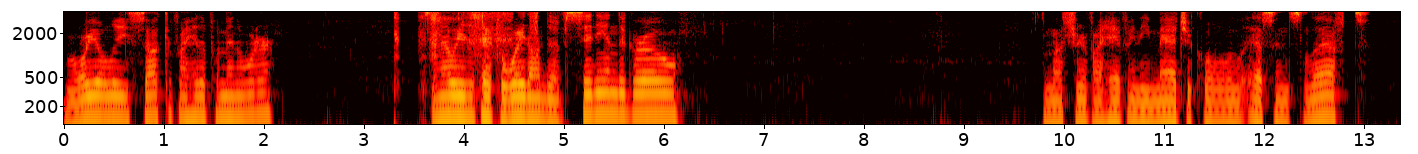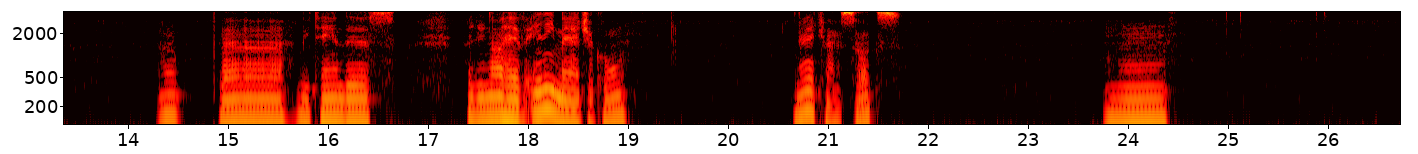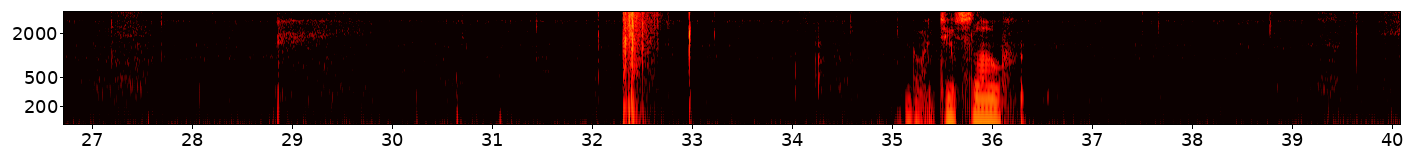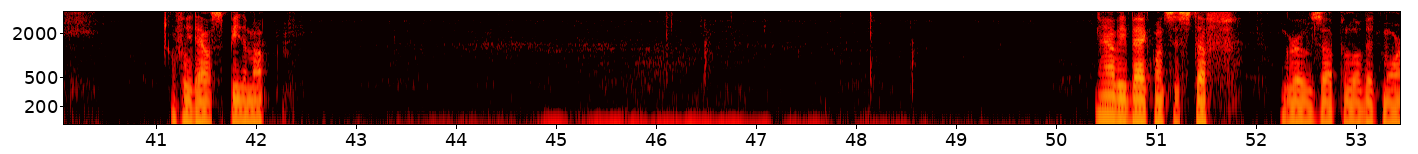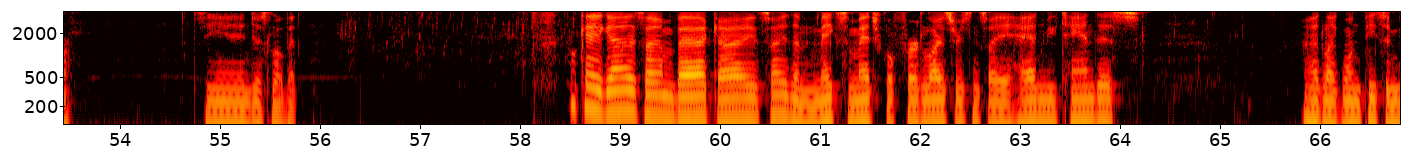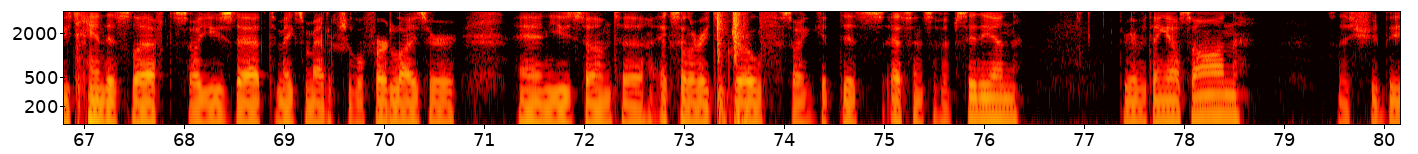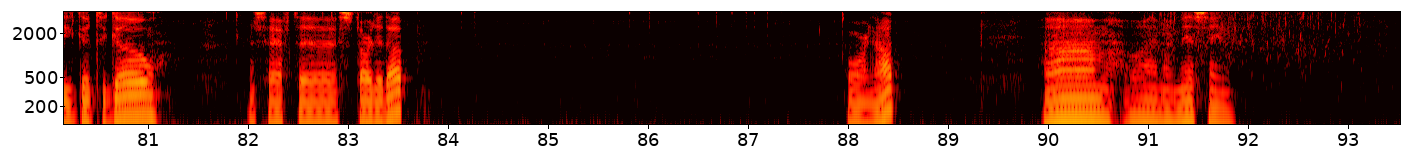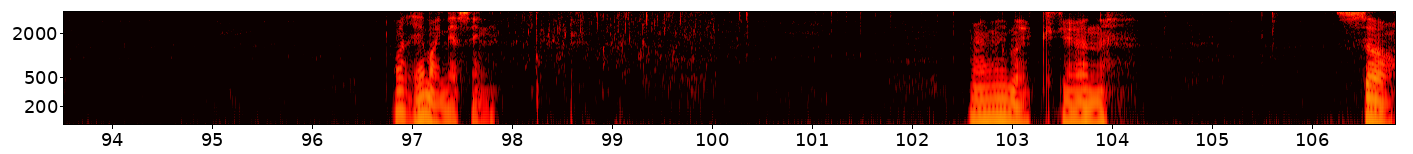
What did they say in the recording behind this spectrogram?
royally suck if I had to put them in order. So now we just have to wait on the obsidian to grow. I'm not sure if I have any magical essence left. Oh, uh, this. I do not have any magical. That kind of sucks. Mm. Going too slow. Hopefully that'll speed them up. I'll be back once this stuff grows up a little bit more. See you in just a little bit. Okay guys, I'm back. I decided to make some magical fertilizer since I had Mutandis. I had like one piece of Mutandis left, so I used that to make some magical fertilizer and used them um, to accelerate the growth so I could get this essence of obsidian. Threw everything else on. So this should be good to go. Just have to start it up. Or not. Um, what am I missing? What am I missing? Let me look again. So,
